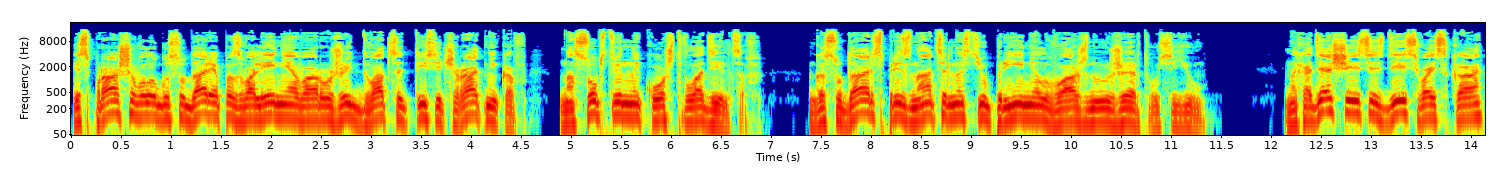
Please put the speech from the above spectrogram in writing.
и спрашивал у государя позволения вооружить 20 тысяч ратников на собственный кошт владельцев. Государь с признательностью принял важную жертву сию. Находящиеся здесь войска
